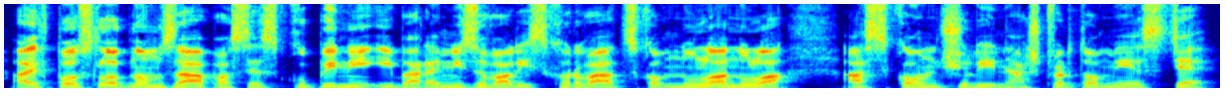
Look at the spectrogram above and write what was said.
Aj v poslednom zápase skupiny iba remizovali s Chorvátskom 0-0 a skončili na štvrtom mieste.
